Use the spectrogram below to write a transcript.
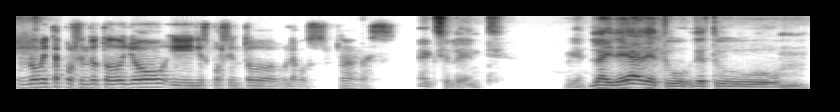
un 90% todo yo y 10% la voz nada más. Excelente Bien. La idea de tu, de tu,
